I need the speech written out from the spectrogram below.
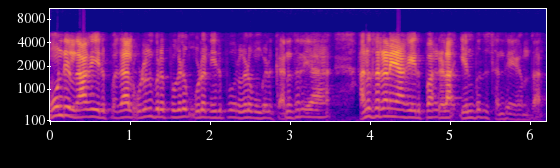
மூன்றில் ராக இருப்பதால் உடன்பிறப்புகளும் உடன் இருப்பவர்களும் உங்களுக்கு அனுசரையா அனுசரணையாக இருப்பார்களா என்பது சந்தேகம்தான்.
